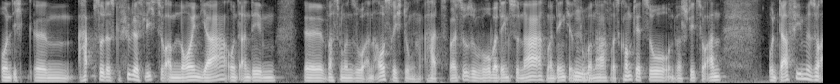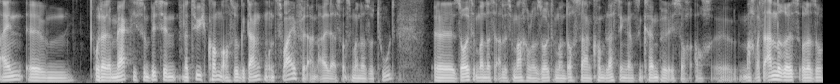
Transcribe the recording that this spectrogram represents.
Und ich ähm, habe so das Gefühl, das liegt so am neuen Jahr und an dem, äh, was man so an Ausrichtung hat. Weißt du, so worüber denkst du nach? Man denkt ja so drüber nach, was kommt jetzt so und was steht so an. Und da fiel mir so ein, ähm, oder da merkte ich so ein bisschen, natürlich kommen auch so Gedanken und Zweifel an all das, was man da so tut. Äh, sollte man das alles machen oder sollte man doch sagen, komm, lass den ganzen Krempel, ist doch auch, äh, mach was anderes oder so.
